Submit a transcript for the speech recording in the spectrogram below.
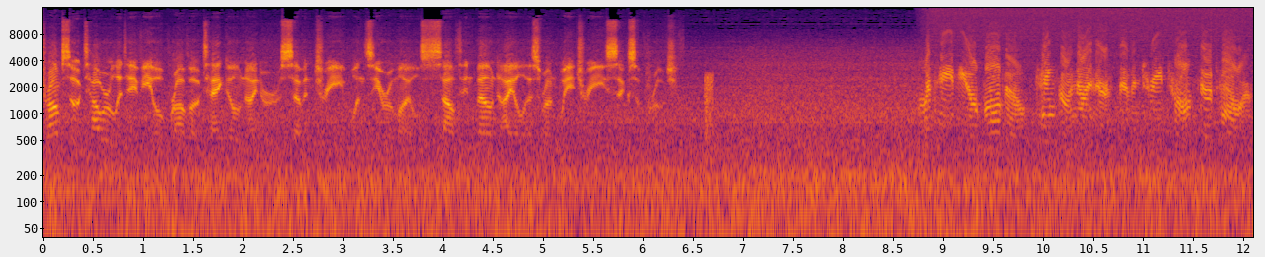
Tromso Tower Latavio Bravo Tango Niner 7 tree 10 miles south inbound ILS runway tree 6 approach. Latavio Bravo, Tango Niner, 7 Tree Tromso Tower.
